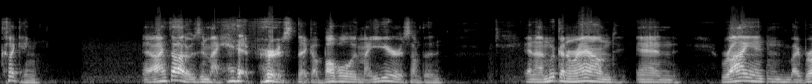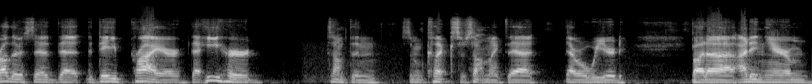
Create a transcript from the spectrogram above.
clicking. And I thought it was in my head at first, like a bubble in my ear or something. And I'm looking around, and Ryan, my brother, said that the day prior that he heard something, some clicks or something like that, that were weird. But uh, I didn't hear them.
